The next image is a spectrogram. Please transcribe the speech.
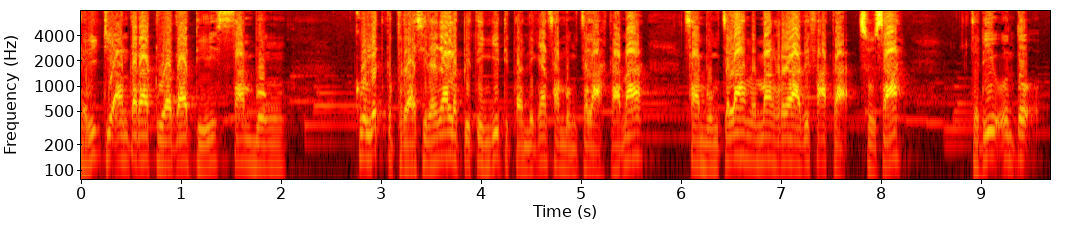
Jadi di antara dua tadi sambung kulit keberhasilannya lebih tinggi dibandingkan sambung celah. Karena sambung celah memang relatif agak susah. Jadi untuk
